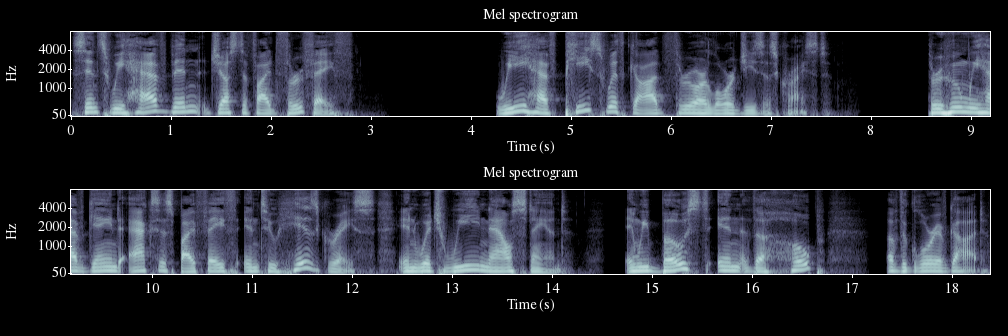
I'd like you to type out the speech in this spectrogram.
since we have been justified through faith, we have peace with God through our Lord Jesus Christ, through whom we have gained access by faith into his grace in which we now stand. And we boast in the hope of the glory of God.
